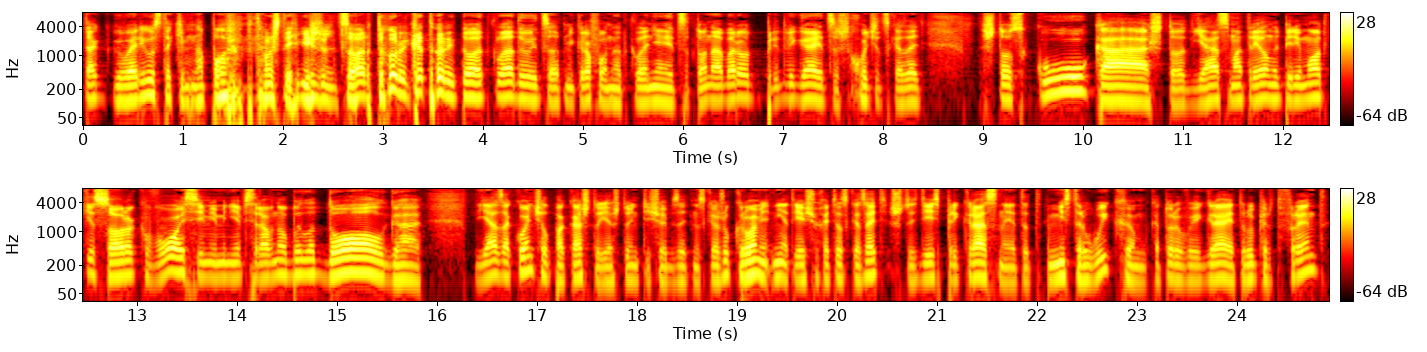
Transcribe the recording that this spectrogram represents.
так говорю с таким напором, потому что я вижу лицо Артура, который то откладывается от микрофона, отклоняется, то наоборот придвигается, хочет сказать, что скука, что я смотрел на перемотке 48, и мне все равно было долго. Я закончил, пока что я что-нибудь еще обязательно скажу. Кроме... Нет, я еще хотел сказать, что здесь прекрасный этот мистер Уикхэм, которого играет Руперт Френд,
